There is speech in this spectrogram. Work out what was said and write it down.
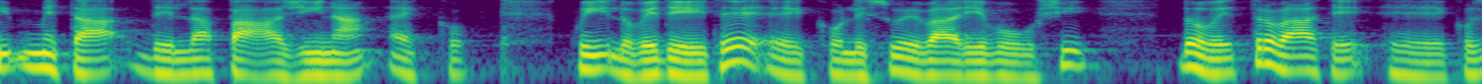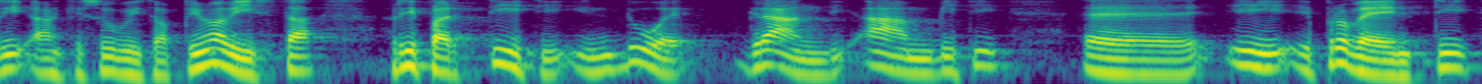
in metà della pagina. Ecco, qui lo vedete eh, con le sue varie voci dove trovate eh, così anche subito a prima vista ripartiti in due grandi ambiti eh, i proventi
